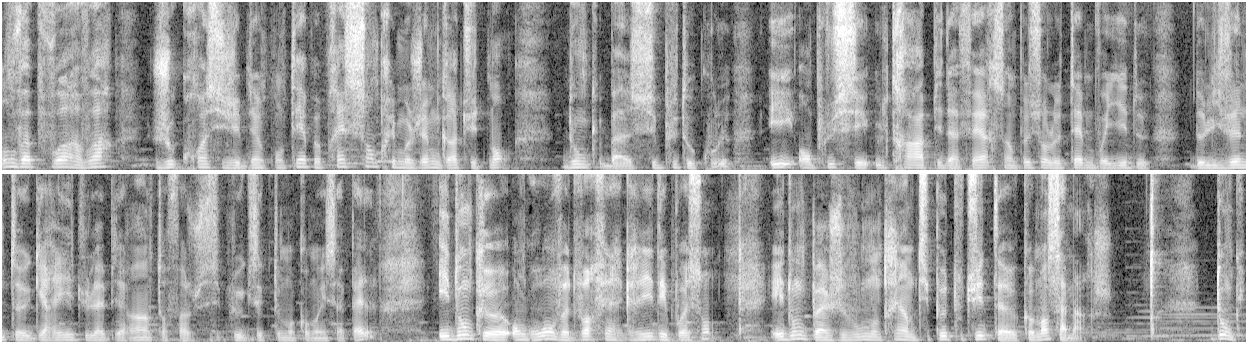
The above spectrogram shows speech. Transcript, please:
on va pouvoir avoir, je crois si j'ai bien compté, à peu près 100 primogèmes gratuitement. Donc bah c'est plutôt cool. Et en plus c'est ultra rapide à faire, c'est un peu sur le thème, vous voyez, de, de l'event guerrier du labyrinthe, enfin je sais plus exactement comment il s'appelle. Et donc euh, en gros on va devoir faire griller des poissons. Et donc je vais vous montrer un petit peu tout de suite euh, comment ça marche. Donc,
